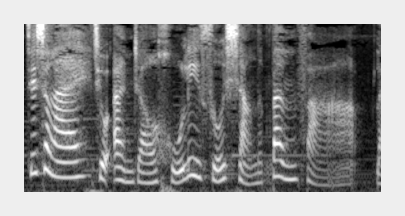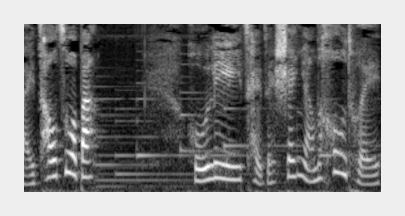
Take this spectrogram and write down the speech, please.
接下来就按照狐狸所想的办法来操作吧。狐狸踩在山羊的后腿，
